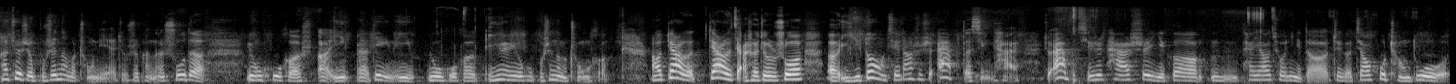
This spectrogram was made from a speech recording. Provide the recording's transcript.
它确实不是那么重叠，就是可能书的用户和呃影呃电影的影用户和音乐用户不是那么重合。然后第二个第二个假设就是说，呃，移动其实当时是 App 的形态，就 App 其实它是一个嗯，它要求你的这个交互程度。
